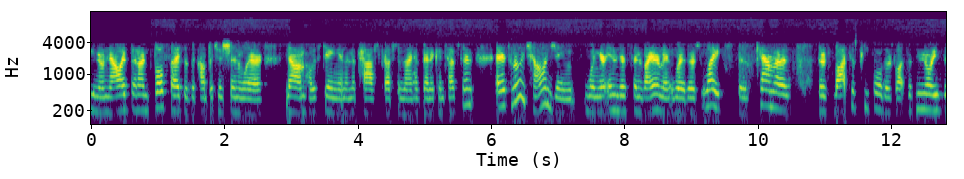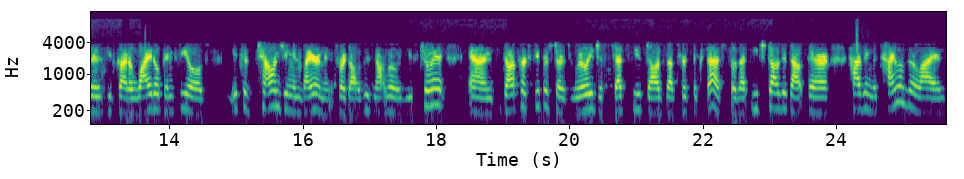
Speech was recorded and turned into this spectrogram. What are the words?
you know, now I've been on both sides of the competition where now I'm hosting, and in the past, Preston and I have been a contestant. And it's really challenging when you're in this environment where there's lights, there's cameras, there's lots of people, there's lots of noises, you've got a wide open field. It's a challenging environment for a dog who's not really used to it. And Dog Park Superstars really just sets these dogs up for success so that each dog is out there having the time of their lives.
